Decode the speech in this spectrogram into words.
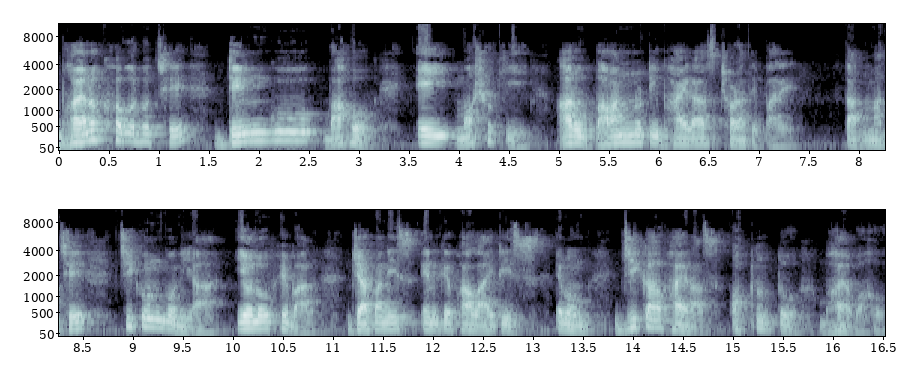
ভয়ানক খবর হচ্ছে ডেঙ্গু বাহক এই মশকই আরও বাহান্নটি ভাইরাস ছড়াতে পারে। তার মাঝে chikungunya, yellow fever, Japanese encephalitis এবং জিকা ভাইরাস অত্যন্ত ভয়াবহ।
